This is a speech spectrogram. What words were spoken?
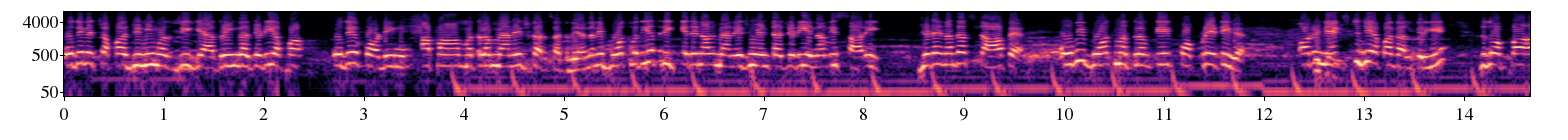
ਉਹਦੇ ਵਿੱਚ ਆਪਾਂ ਜਿੰਨੀ ਮਰਜ਼ੀ ਗੈਦਰਿੰਗ ਆ ਜਿਹੜੀ ਆਪਾਂ ਉਹਦੇ ਅਕੋਰਡਿੰਗ ਆਪਾਂ ਮਤਲਬ ਮੈਨੇਜ ਕਰ ਸਕਦੇ ਆ ਇਹਨਾਂ ਨੇ ਬਹੁਤ ਵਧੀਆ ਤਰੀਕੇ ਦੇ ਨਾਲ ਮੈਨੇਜਮੈਂਟ ਆ ਜਿਹੜੀ ਇਹਨਾਂ ਦੀ ਸਾਰੀ ਜਿਹੜਾ ਇਹਨਾਂ ਦਾ ਸਟਾਫ ਹੈ ਉਹ ਵੀ ਬਹੁਤ ਮਤਲਬ ਕਿ ਕੋਆਪਰੇਟਿਵ ਹੈ। ਔਰ ਨੈਕਸਟ ਜੇ। ਆਪਾਂ ਗੱਲ ਕਰੀਏ ਜਦੋਂ ਆਪਾਂ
